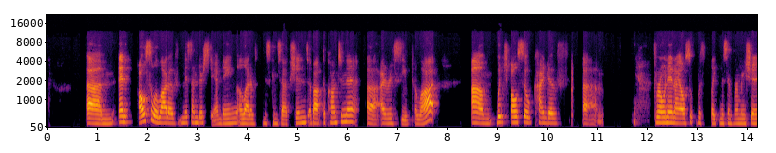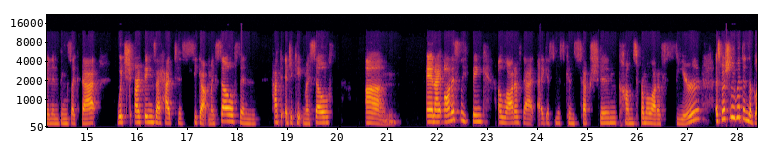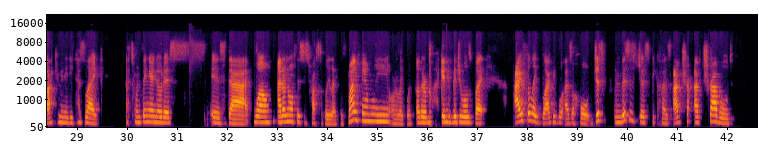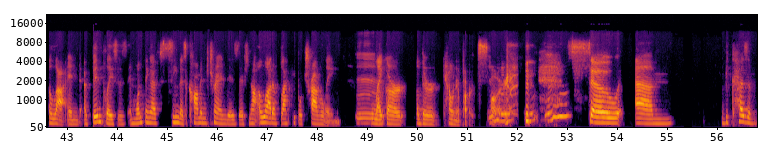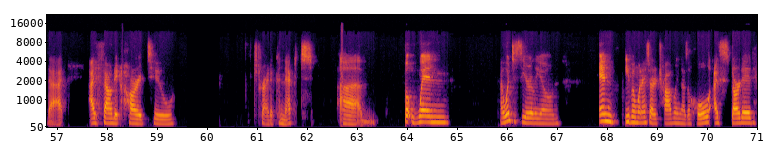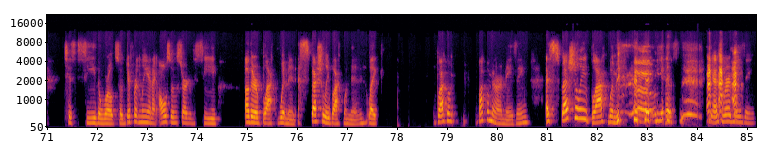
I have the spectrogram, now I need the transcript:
Um, and also a lot of misunderstanding, a lot of misconceptions about the continent. Uh, I received a lot, um, which also kind of um, thrown in. I also with like misinformation and things like that, which are things I had to seek out myself and have to educate myself. Um, and I honestly think a lot of that, I guess, misconception comes from a lot of fear, especially within the Black community. Because, like, that's one thing I notice is that, well, I don't know if this is possibly like with my family or like with other Black individuals, but I feel like Black people as a whole, just, and this is just because I've, tra- I've traveled a lot and I've been places. And one thing I've seen as common trend is there's not a lot of Black people traveling mm. like our other counterparts mm-hmm. are. Mm-hmm. so, um, because of that, I found it hard to try to connect. Um, but when I went to Sierra Leone, and even when I started traveling as a whole, I started to see the world so differently. And I also started to see other Black women, especially Black women, like Black women, black women are amazing especially black women. Oh. yes. Yes we're amazing.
